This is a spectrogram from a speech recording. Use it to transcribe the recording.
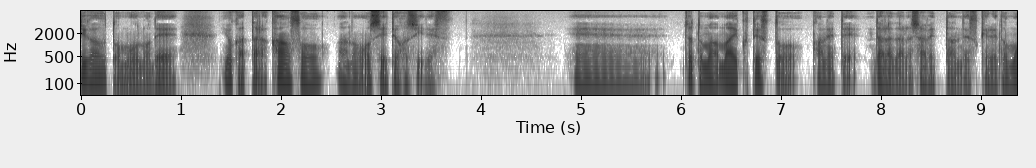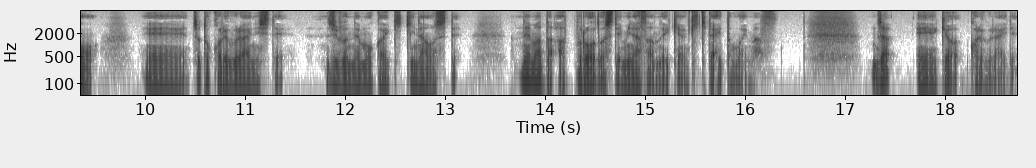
違うと思うので、よかったら感想をあの教えてほしいです。えー、ちょっとまあマイクテストを兼ねてダラダラ喋ったんですけれども、えー、ちょっとこれぐらいにして自分でもう一回聞き直して、で、またアップロードして皆さんの意見を聞きたいと思います。じゃあ、えー、今日はこれぐらいで。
